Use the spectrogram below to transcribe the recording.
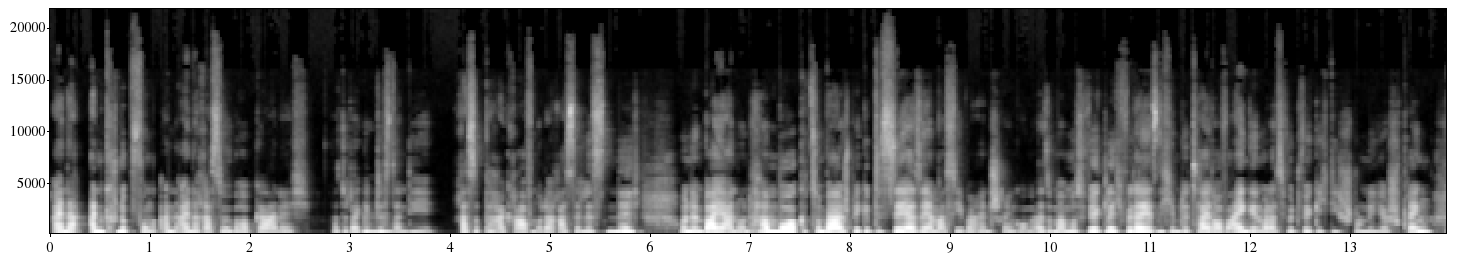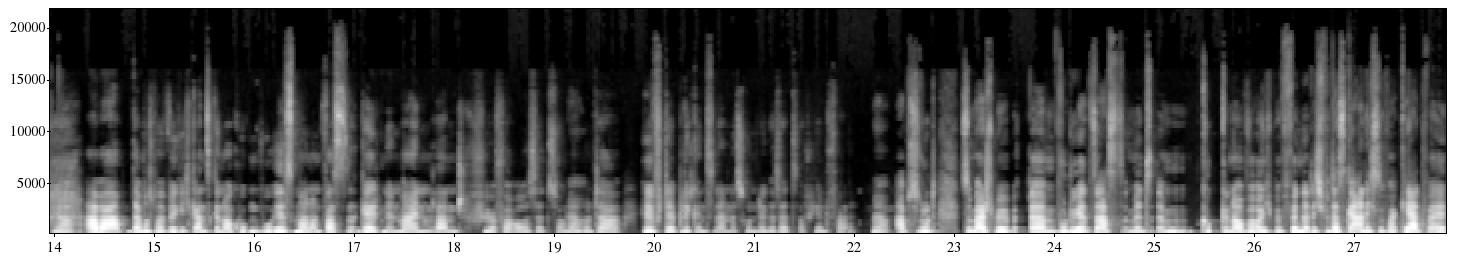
eine Anknüpfung an eine Rasse überhaupt gar nicht. Also da gibt mhm. es dann die Rasseparagraphen oder Rasselisten nicht. Und in Bayern und Hamburg zum Beispiel gibt es sehr, sehr massive Einschränkungen. Also man muss wirklich, ich will da jetzt nicht im Detail drauf eingehen, weil das wird wirklich die Stunde hier sprengen. Ja. Aber da muss man wirklich ganz genau gucken, wo ist man und was gelten in meinem Land für Voraussetzungen. Ja. Und da hilft der Blick ins Landeshundegesetz auf jeden Fall. Ja, absolut. Zum Beispiel, ähm, wo du jetzt sagst, mit ähm, guckt genau, wo ihr euch befindet. Ich finde das gar nicht so verkehrt, weil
